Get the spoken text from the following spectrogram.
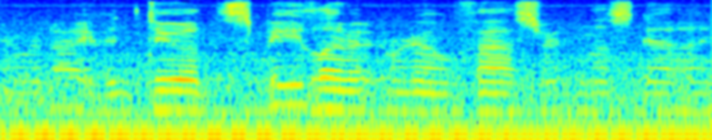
And we're not even doing the speed limit, we're going faster than this guy.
